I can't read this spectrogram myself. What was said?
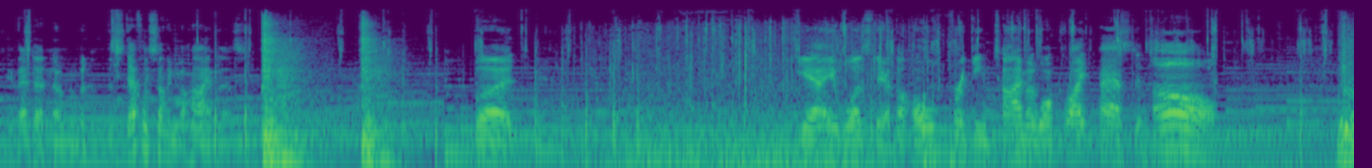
Okay, that doesn't open, but there's definitely something behind this. But yeah, it was there the whole freaking time. I walked right past it. Oh! My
